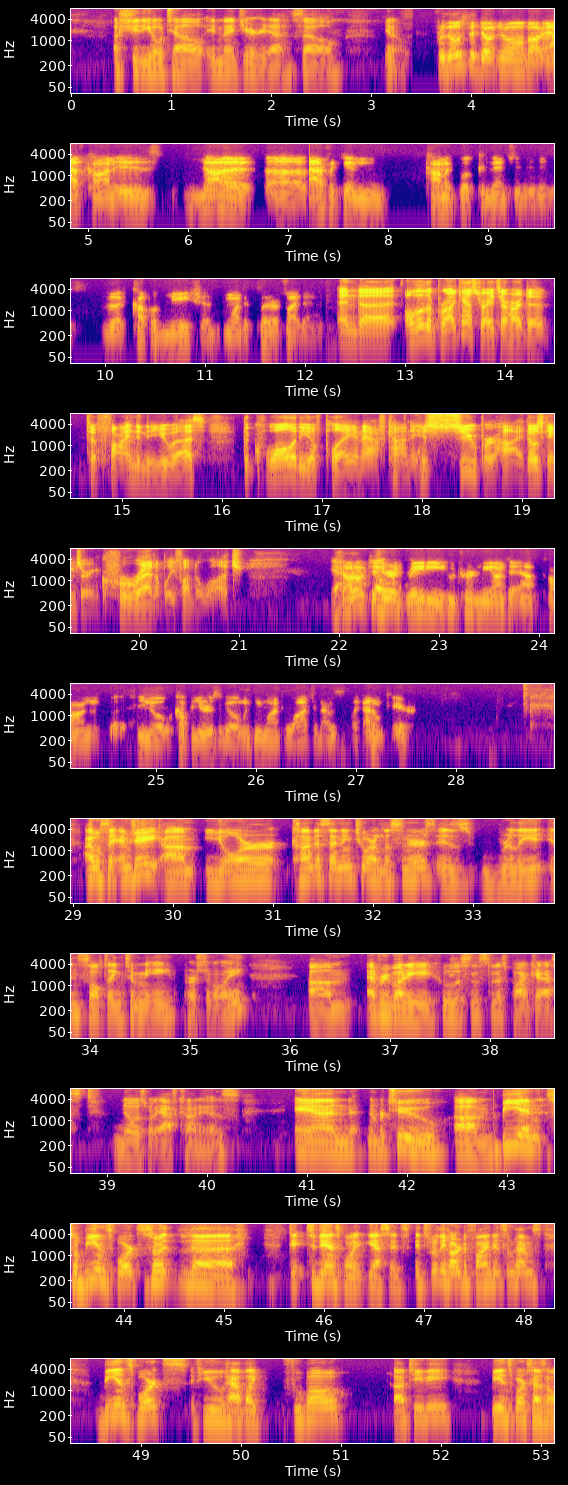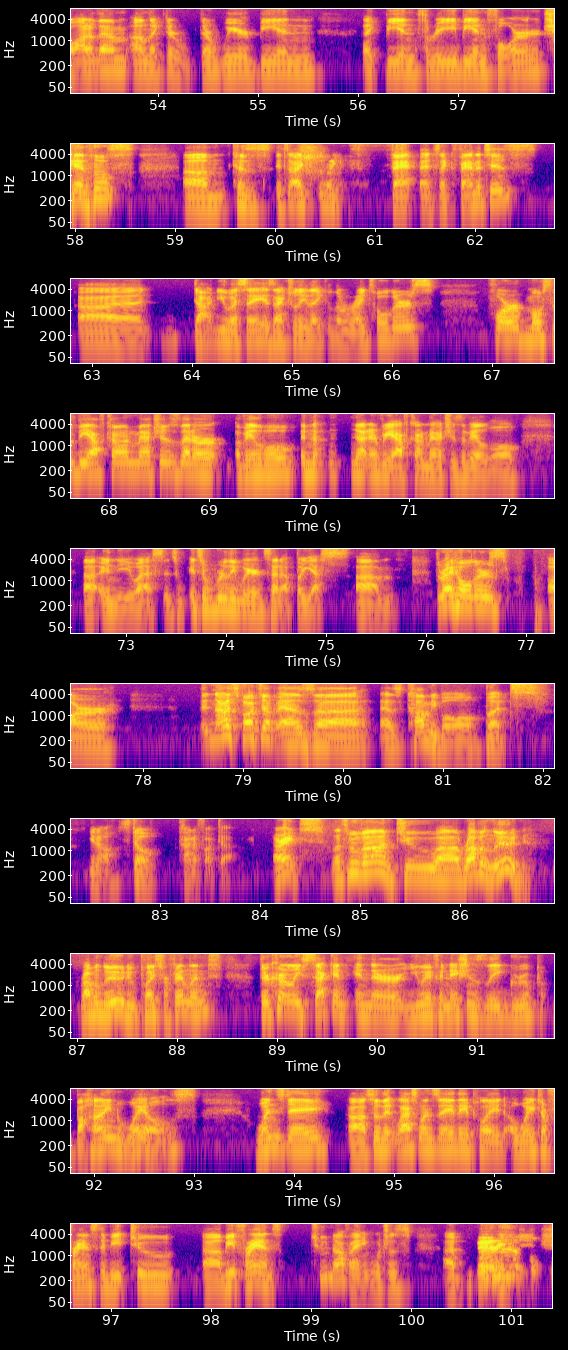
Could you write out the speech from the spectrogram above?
a shitty hotel in Nigeria. So, you know, for those that don't know about AFCON, it is not a uh, African comic book convention. It is the Cup of Nations. Want to clarify that? And uh, although the broadcast rights are hard to to find in the U.S., the quality of play in AFCON is super high. Those games are incredibly fun to watch. yeah. Shout out to Oh, Eric Grady who turned me on to AFCON. You know, a couple years ago when he wanted to watch it. I was like, I don't care. I will say, MJ, um, your condescending to our listeners is really insulting to me personally. Um, everybody who listens to this podcast knows what AFCON is. And number two, um, be in so beIN Sports. So the to Dan's point, yes, it's it's really hard to find it sometimes. beIN Sports if you have like Fubo uh, TV. beIN Sports has a lot of them on like their their weird be in like be in three, be in four channels um because it's actually like fat it's like fanatiz uh usa is actually like the rights holders for most of the afcon matches that are available and not, not every afcon match is available uh, in the us it's it's a really weird setup but yes um the right holders are not as fucked up as uh as CONMEBOL but you know still kind of fucked up all right let's move on to uh robin Lod. robin Lod, who plays for finland they're currently second in their UEFA Nations League group behind Wales. Wednesday, uh, so that last Wednesday they played away to France. They beat two, uh, beat France two nothing, which is a very Men's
